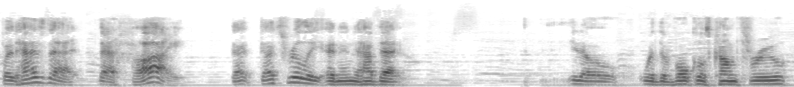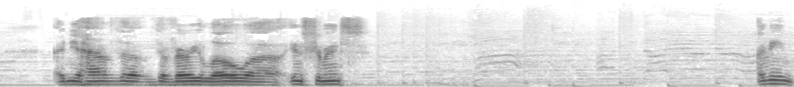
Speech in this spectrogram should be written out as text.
but it has that that high. That that's really, and then have that, you know, where the vocals come through, and you have the the very low uh, instruments. I mean,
